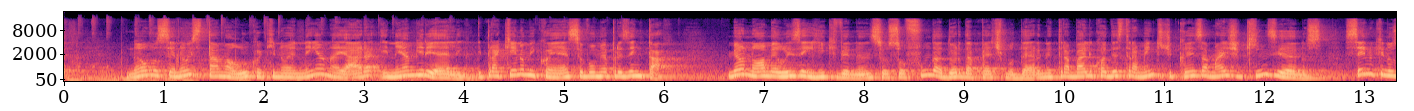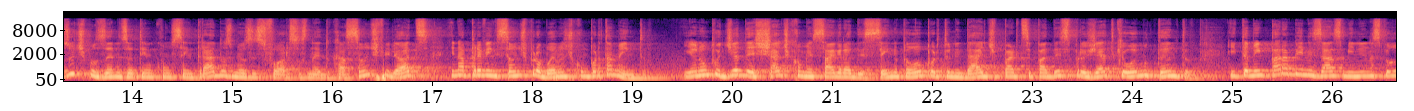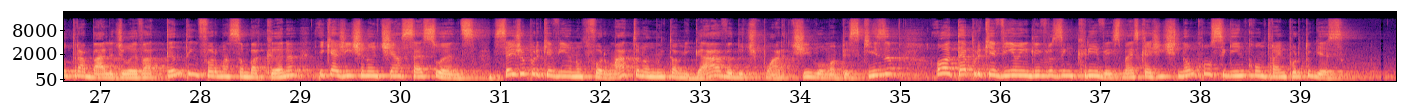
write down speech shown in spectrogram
Não, você não está maluco, aqui não é nem a Nayara e nem a Mirielle. E para quem não me conhece, eu vou me apresentar. Meu nome é Luiz Henrique Venâncio, eu sou fundador da Pet Moderna e trabalho com adestramento de cães há mais de 15 anos, sendo que nos últimos anos eu tenho concentrado os meus esforços na educação de filhotes e na prevenção de problemas de comportamento. E eu não podia deixar de começar agradecendo pela oportunidade de participar desse projeto que eu amo tanto. E também parabenizar as meninas pelo trabalho de levar tanta informação bacana e que a gente não tinha acesso antes. Seja porque vinha num formato não muito amigável, do tipo um artigo ou uma pesquisa, ou até porque vinham em livros incríveis, mas que a gente não conseguia encontrar em português.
